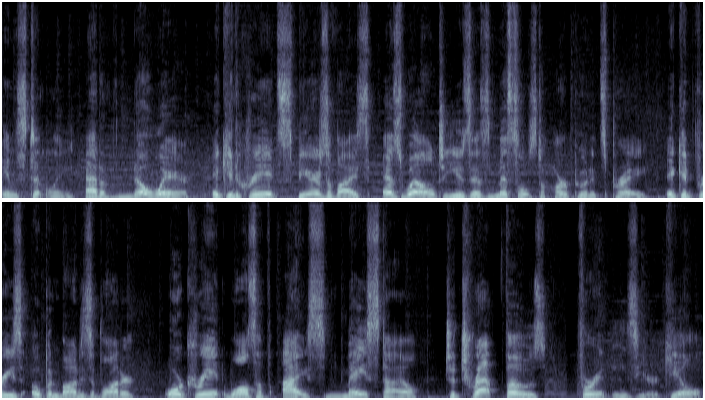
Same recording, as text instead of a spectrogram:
instantly, out of nowhere. It can create spears of ice as well to use as missiles to harpoon its prey. It can freeze open bodies of water or create walls of ice, May style, to trap foes for an easier kill.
